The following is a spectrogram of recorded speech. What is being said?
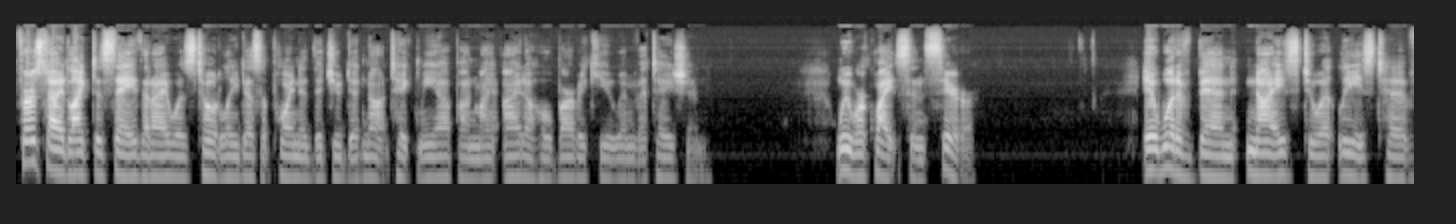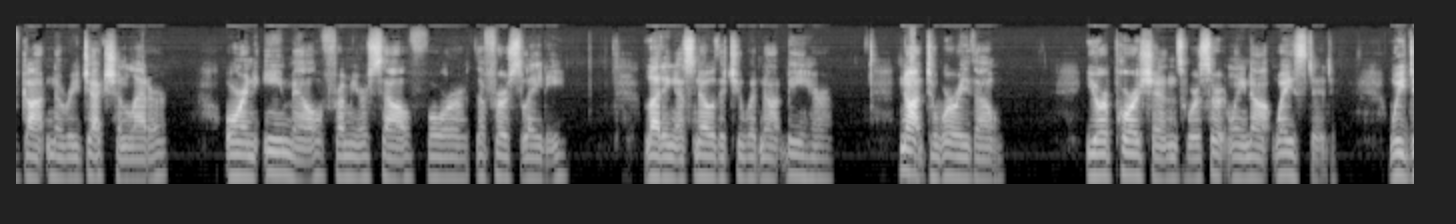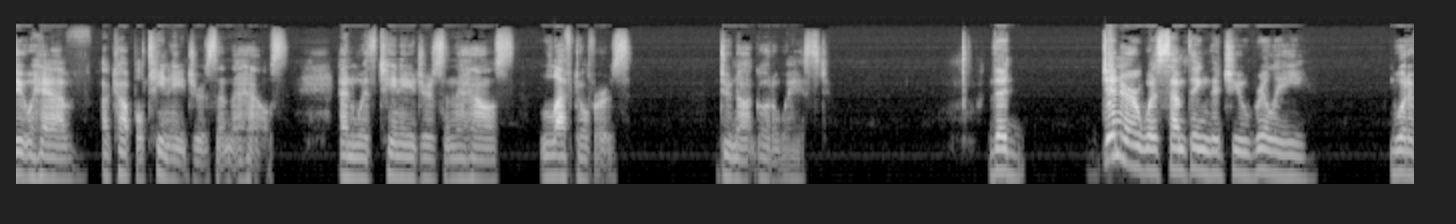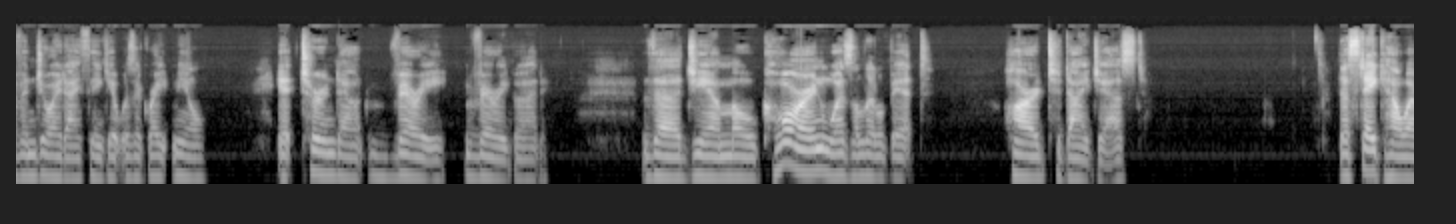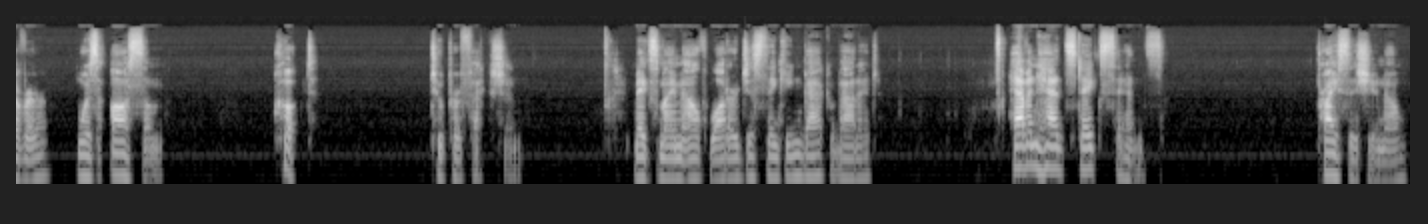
First, I'd like to say that I was totally disappointed that you did not take me up on my Idaho barbecue invitation. We were quite sincere. It would have been nice to at least have gotten a rejection letter or an email from yourself or the First Lady letting us know that you would not be here. Not to worry, though. Your portions were certainly not wasted. We do have a couple teenagers in the house, and with teenagers in the house, leftovers do not go to waste. The dinner was something that you really would have enjoyed, I think. It was a great meal. It turned out very, very good. The GMO corn was a little bit hard to digest. The steak, however, was awesome. cooked to perfection. Makes my mouth water just thinking back about it. Haven't had steak since. Prices, you know.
